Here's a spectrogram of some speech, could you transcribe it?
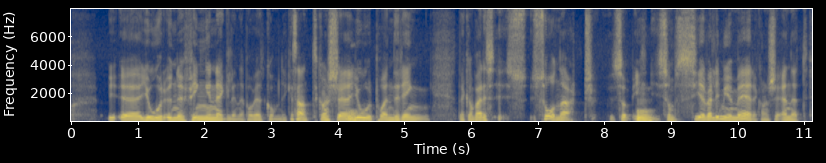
uh, jord under fingerneglene på vedkommende. ikke sant? Kanskje mm. jord på en ring. Det kan være så nært som, mm. som sier veldig mye mer kanske än ett,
